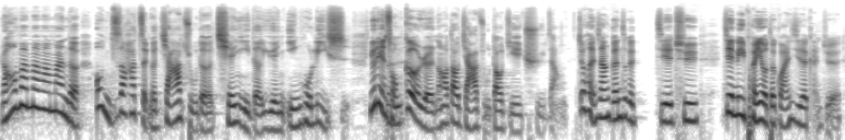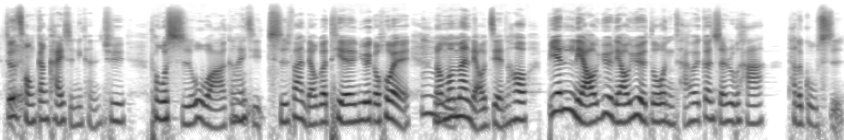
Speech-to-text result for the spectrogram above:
然后慢慢慢慢的，哦，你知道他整个家族的迁移的原因或历史，有点从个人，然后到家族到街区这样，就很像跟这个街区建立朋友的关系的感觉，就是从刚开始你可能去。透过食物啊，跟他一起吃饭、聊个天、约个会，嗯，然后慢慢了解，然后边聊越聊越多，你才会更深入他他的故事，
